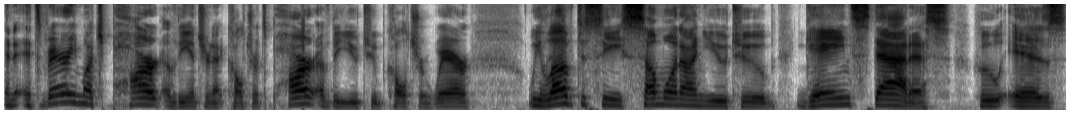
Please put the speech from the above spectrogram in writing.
and it's very much part of the internet culture. It's part of the YouTube culture where we love to see someone on YouTube gain status who is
